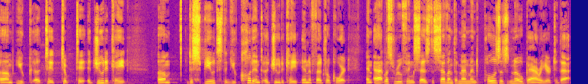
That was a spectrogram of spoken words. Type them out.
um, you, uh, to, to, to adjudicate um, disputes that you couldn't adjudicate in a federal court. And Atlas Roofing says the Seventh Amendment poses no barrier to that.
